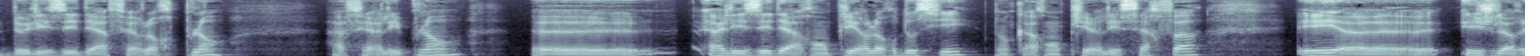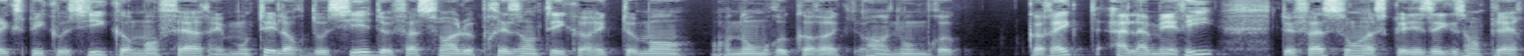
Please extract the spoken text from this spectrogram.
de les aider à faire leurs plans, à faire les plans, euh, à les aider à remplir leur dossier, donc à remplir les CERFA. Et, euh, et, je leur explique aussi comment faire et monter leur dossier de façon à le présenter correctement en nombre correct, en nombre correcte à la mairie, de façon à ce que les exemplaires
